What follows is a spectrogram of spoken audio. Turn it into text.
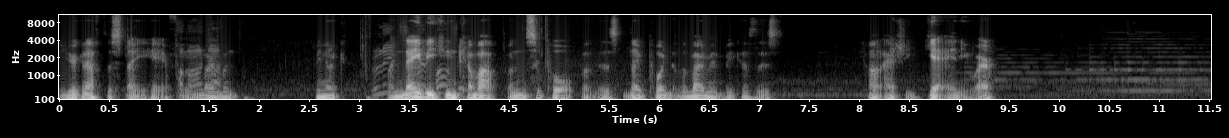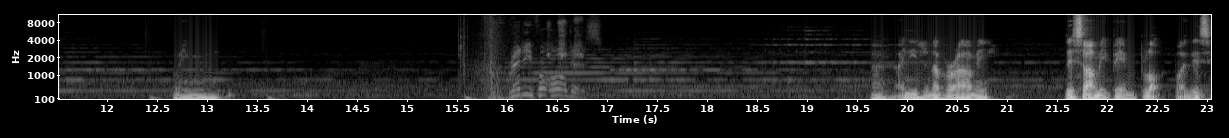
You're going to have to stay here for the moment. I mean, I my navy can come up and support, but there's no point at the moment because there's can't actually get anywhere. I mean, Ready for orders. uh, I need another army. This army being blocked by this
